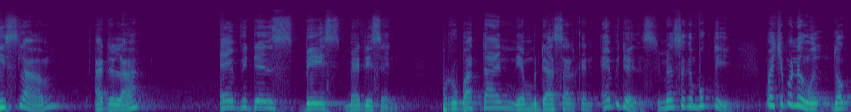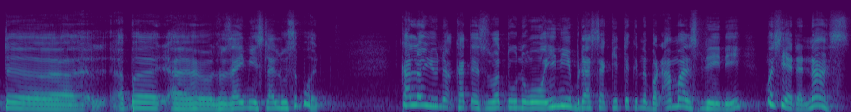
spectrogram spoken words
Islam adalah evidence-based medicine perubatan yang berdasarkan evidence, berdasarkan bukti. Macam mana Dr. apa uh, Rozaimi selalu sebut. Kalau you nak kata sesuatu oh ini berdasar kita kena beramal seperti ini, mesti ada nas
